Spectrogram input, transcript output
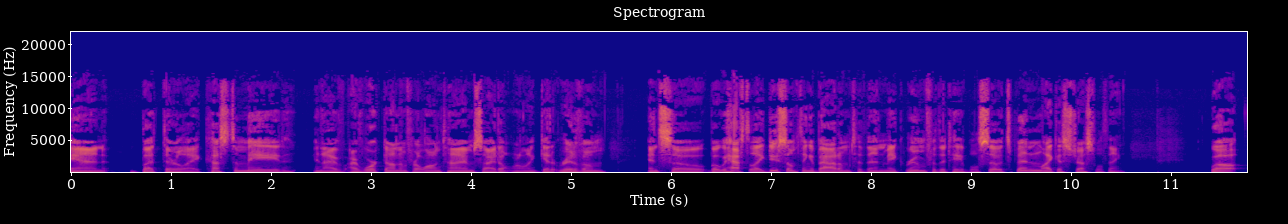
and but they're like custom made, and I've I've worked on them for a long time, so I don't want to like get rid of them. And so, but we have to like do something about them to then make room for the table. So it's been like a stressful thing. Well,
